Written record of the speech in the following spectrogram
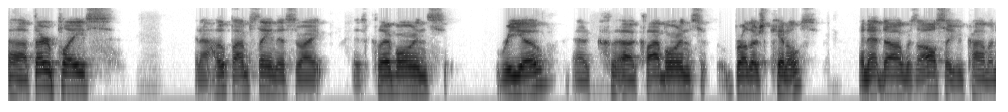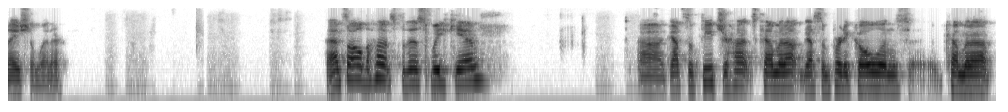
Uh, third place, and I hope I'm saying this right is Claiborne's Rio at uh, Claiborne's Brothers Kennels, and that dog was also your combination winner. That's all the hunts for this weekend. Uh, got some future hunts coming up. Got some pretty cool ones coming up.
